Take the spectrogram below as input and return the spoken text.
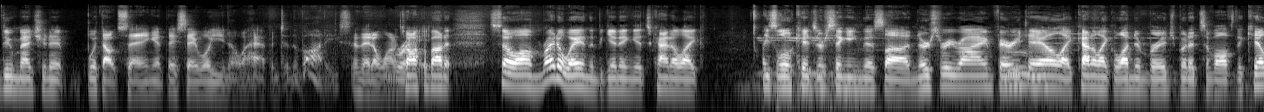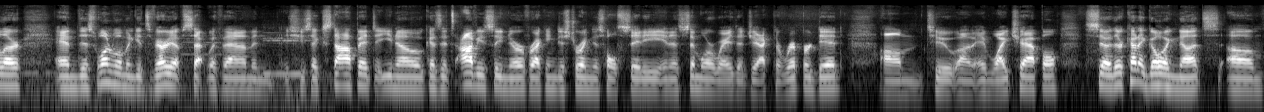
do mention it without saying it. They say, "Well, you know what happened to the bodies," and they don't want to talk about it. So um, right away in the beginning, it's kind of like these little kids are singing this uh, nursery rhyme fairy tale like kind of like london bridge but it involves the killer. And this one woman gets very upset with them and she's like stop it you know because it's obviously nerve-wracking destroying this whole city in a similar way that jack the ripper did um, to uh, in whitechapel. So they're kind of going nuts um,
